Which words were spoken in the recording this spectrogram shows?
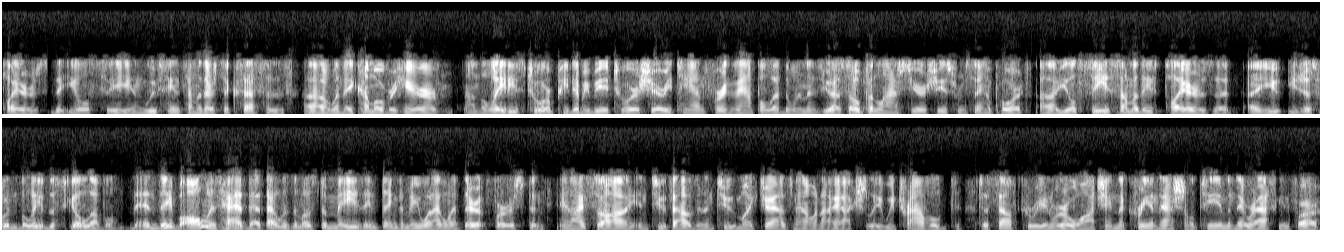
players that you'll see, and we've seen some of their successes uh, when they come over here on the ladies tour, PWBA tour. Cherie Tan, for example, led the women's U.S. Open last year. She's from Singapore. Uh, you'll see some of these players that uh, you you just wouldn't believe the skill level, and they've always had that. That was the most amazing thing to me when I went there at first, and and I saw in 2002 Mike Jasnow and I actually we traveled to South Korea and we were watching the Korean national team, and they were asking for our,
